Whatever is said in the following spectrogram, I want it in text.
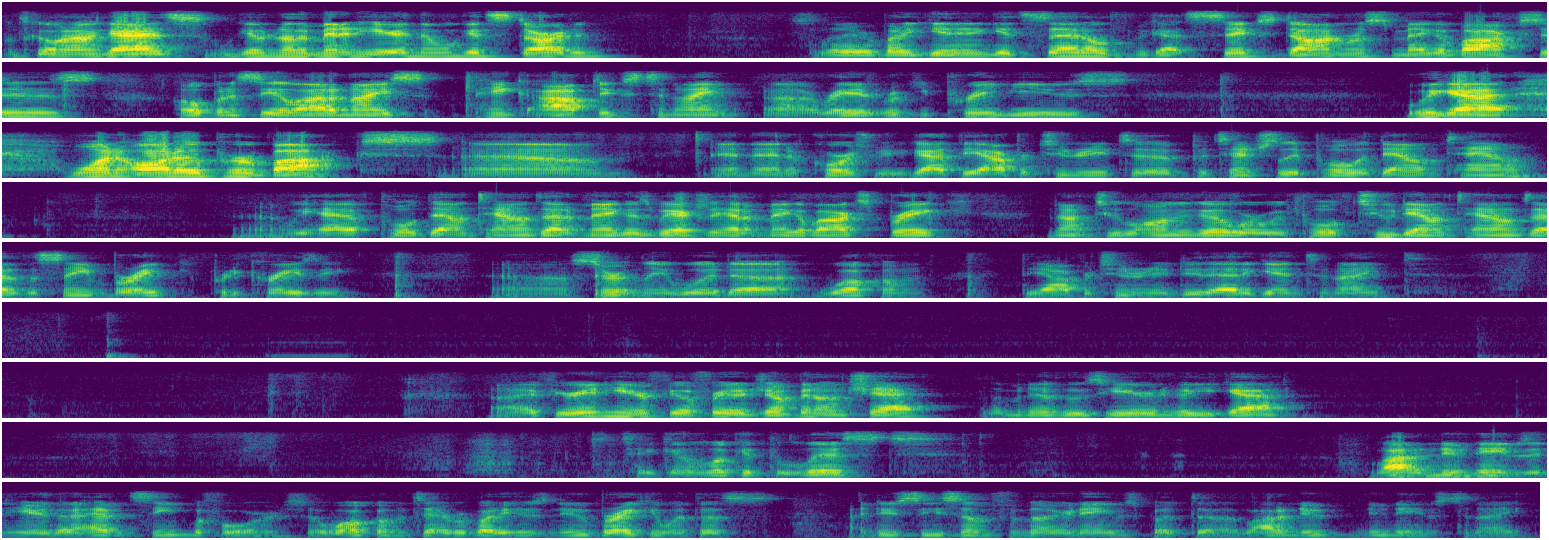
What's going on, guys? We'll give another minute here and then we'll get started. So let everybody get in and get settled. We got six Donruss mega boxes. Hoping to see a lot of nice pink optics tonight. Uh, rated rookie previews. We got one auto per box. Um, and then, of course, we've got the opportunity to potentially pull a downtown. Uh, we have pulled downtowns out of megas. We actually had a mega box break not too long ago where we pulled two downtowns out of the same break. Pretty crazy. Uh, certainly would uh, welcome the opportunity to do that again tonight. Uh, if you're in here, feel free to jump in on chat. Let me know who's here and who you got. Taking a look at the list. A lot of new names in here that I haven't seen before. So welcome to everybody who's new breaking with us. I do see some familiar names, but uh, a lot of new new names tonight.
